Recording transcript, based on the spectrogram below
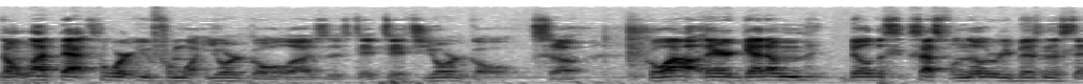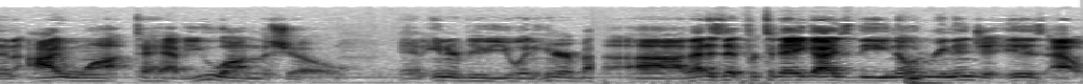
don't let that thwart you from what your goal is. It's, it's, it's your goal. So go out there, get them, build a successful notary business, and I want to have you on the show and interview you and hear about. Uh, that is it for today, guys. The Notary Ninja is out.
